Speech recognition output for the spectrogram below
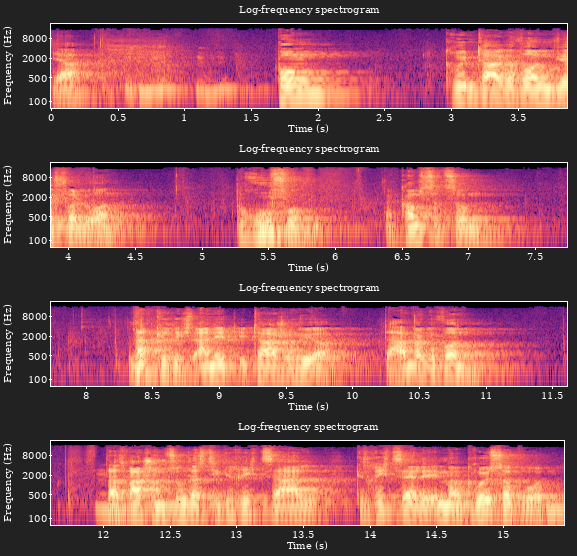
Ja? Mhm, mh. Bumm, Grüntal gewonnen, wir verloren. Berufung. Dann kommst du zum Landgericht, eine Etage höher. Da haben wir gewonnen. Das war schon so, dass die Gerichtssaal, Gerichtssäle immer größer wurden.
